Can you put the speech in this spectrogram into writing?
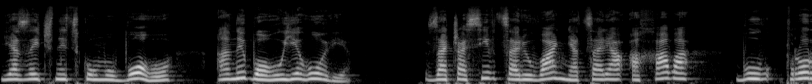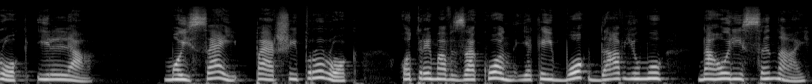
язичницькому Богу, а не Богу Єгові. За часів царювання царя Ахава був пророк Ілля. Мойсей, перший пророк, отримав закон, який Бог дав йому на горі Синай,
